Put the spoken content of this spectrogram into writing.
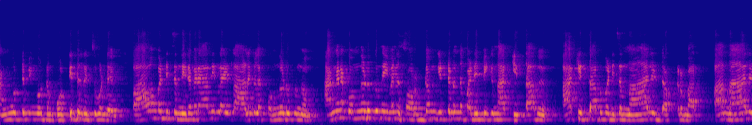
അങ്ങോട്ടും ഇങ്ങോട്ടും പൊട്ടിത്തെറിച്ചുകൊണ്ട് പാവം പഠിച്ച നിരപരാധികളായിട്ടുള്ള ആളുകളെ കൊന്നൊടുക്കുന്നു. അങ്ങനെ കൊന്നൊടുക്കുന്ന ഇവന് സ്വർഗം കിട്ടുമെന്ന് പഠിപ്പിക്കുന്ന ആ കിതാബ് ആ കിതാബ് പഠിച്ച നാല് ഡോക്ടർമാർ ആ നാല്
